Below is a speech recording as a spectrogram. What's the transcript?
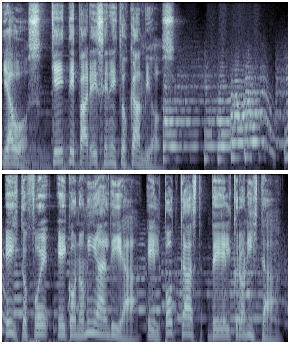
¿Y a vos? ¿Qué te parecen estos cambios? Esto fue Economía al Día, el podcast de El Cronista.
